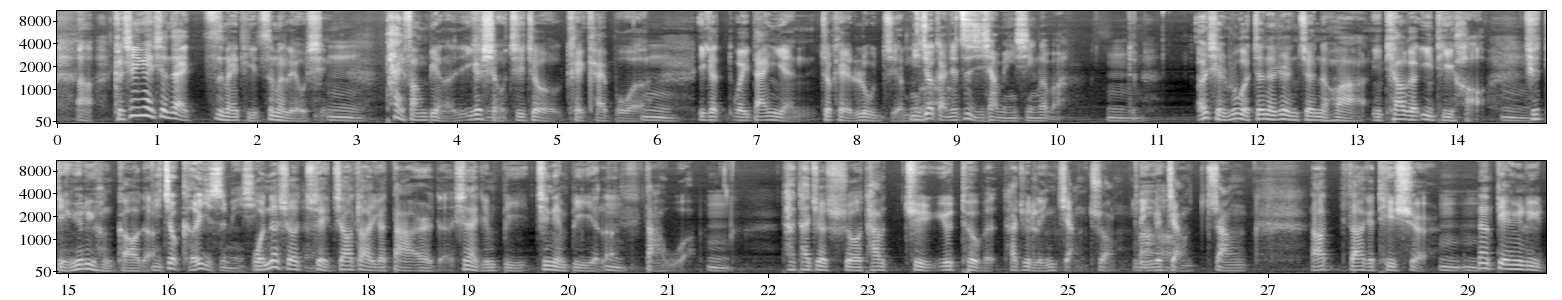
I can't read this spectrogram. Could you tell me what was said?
啊。可是因为现在自媒体这么流行，嗯，太方便了，一个手机就可以开播了，嗯，一个微单眼就可以录节目，你就感觉自己像明星了吧，嗯。而且如果真的认真的话，你挑个议题好，嗯，其实点阅率很高的，你就可以是明星。我那时候对教到一个大二的，现在已经毕，今年毕业了，大五啊，嗯。他他就说他去 YouTube，他去领奖状，领个奖章，然后得到一个 T 恤，嗯嗯，那点阅率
